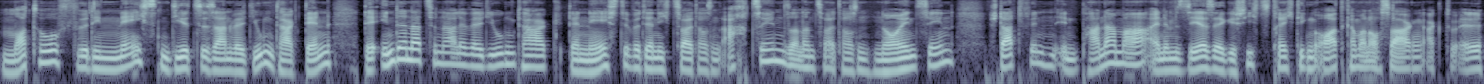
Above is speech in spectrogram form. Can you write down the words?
Motto für den nächsten Diözesan Weltjugendtag? Denn der internationale Weltjugendtag, der nächste, wird ja nicht 2018, sondern 2019 stattfinden in Panama, einem sehr, sehr geschichtsträchtigen Ort, kann man auch sagen, aktuell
